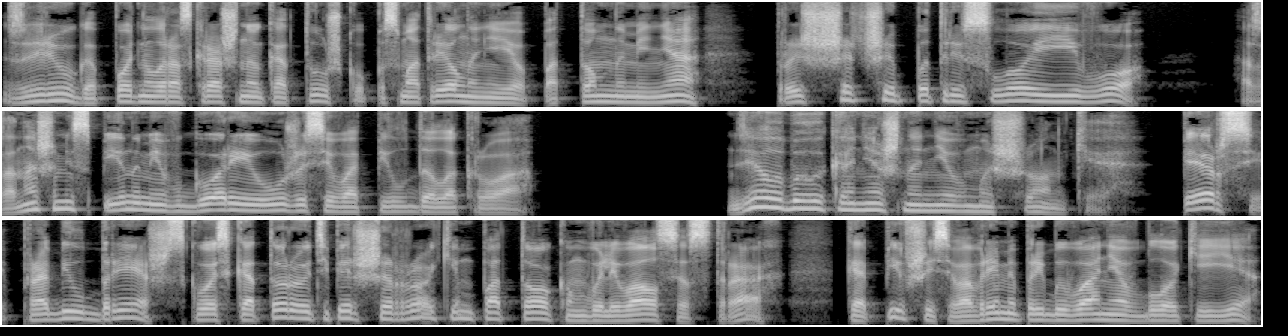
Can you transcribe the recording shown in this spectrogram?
Зверюга поднял раскрашенную катушку, посмотрел на нее, потом на меня. Происшедшее потрясло и его. А за нашими спинами в горе и ужасе вопил Делакруа. Дело было, конечно, не в мышонке. Перси пробил брешь, сквозь которую теперь широким потоком выливался страх, копившийся во время пребывания в блоке Е.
